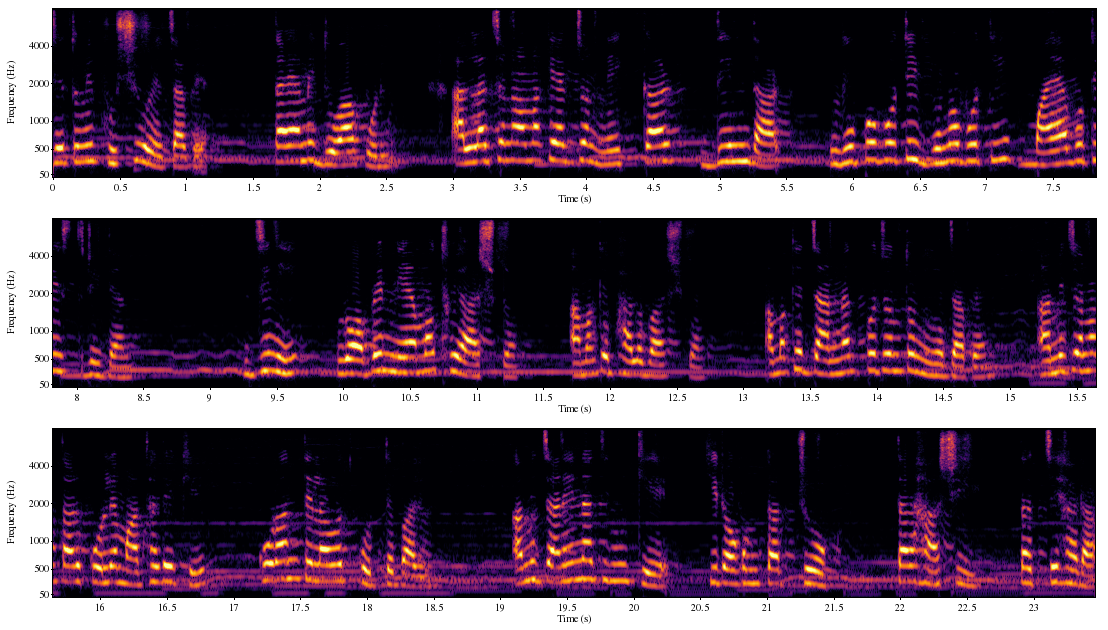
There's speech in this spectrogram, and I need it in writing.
যে তুমি খুশি হয়ে যাবে। তাই আমি দোয়া করি, আল্লাহ যেন আমাকে একজন নেককার, দিনদার, রূপবতী, গুণবতী, মায়াবতী স্ত্রী দেন, যিনি রবের নিয়ামত হয়ে আসবেন, আমাকে ভালোবাসবেন, আমাকে জান্নাত পর্যন্ত নিয়ে যাবেন। আমি যেন তার কোলে মাথা রেখে কোরআন তেলাওয়াত করতে পারি। আমি জানি না তিনি কে কি রকম তার চোখ তার হাসি, তার চেহারা,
